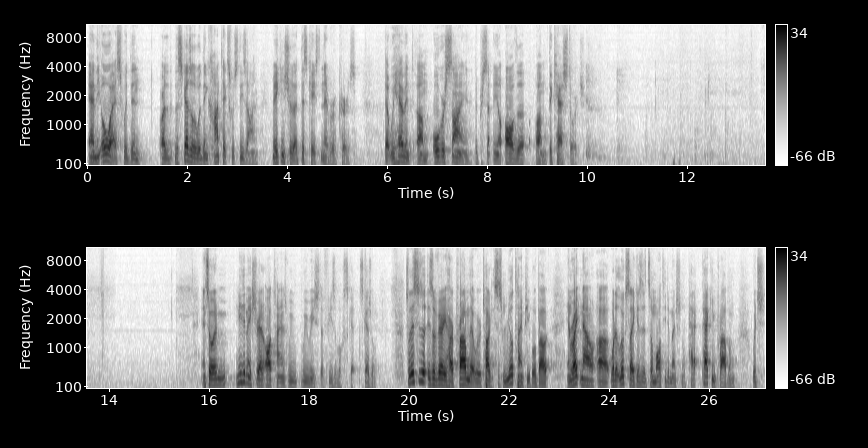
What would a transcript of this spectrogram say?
and the OS would then, or the scheduler would then context switch these on, making sure that this case never occurs, that we haven't um, oversigned the percent, you know, all of the, um, the cache storage. And so I need to make sure at all times we, we reach a feasible schedule. So this is a, is a, very hard problem that we were talking to some real-time people about. And right now, uh, what it looks like is it's a multidimensional pa packing problem, which,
